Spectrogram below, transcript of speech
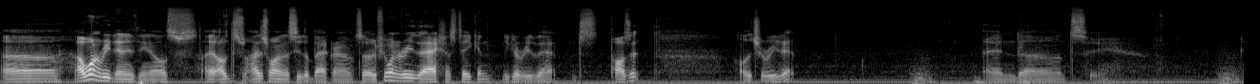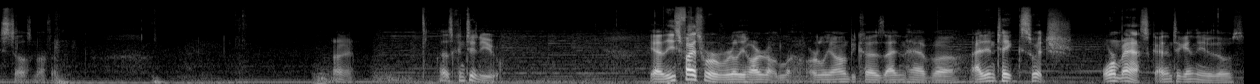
Uh, I won't read anything else. I, will just I just wanted to see the background. So if you want to read the actions taken, you can read that. Just pause it. I'll let you read it. And uh, let's see. He still has nothing. Okay. Let's continue. Yeah, these fights were really hard early on because I didn't have uh, I didn't take switch or mask. I didn't take any of those.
